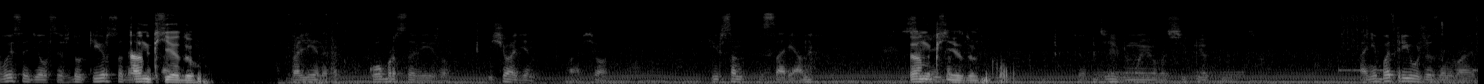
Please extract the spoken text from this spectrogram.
высадился, жду Кирсона. Танк Там- еду. Блин, это Кобраса вижу. Еще один. А, все. Кирсон, сорян. Танк Всё, еду. Где мой велосипед? Они Б3 уже занимают.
